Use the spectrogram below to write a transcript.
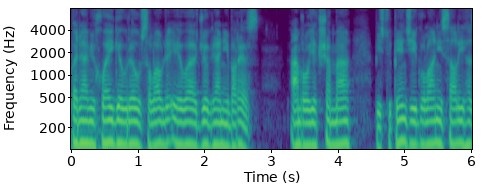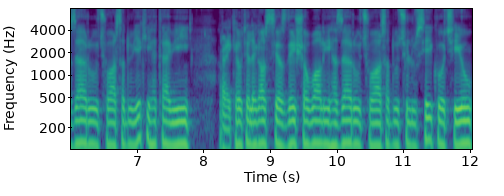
بە ناوی خی گەورە و سەڵاو لە ئێوە جێگرانی بەڕێز ئەمڕۆ یەکشەممە 25 گوڵانی ساڵی 1940 هەتاوی ڕێکەوتە لەگەڵ سێزدەی شەواڵی 1940 کۆچی و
